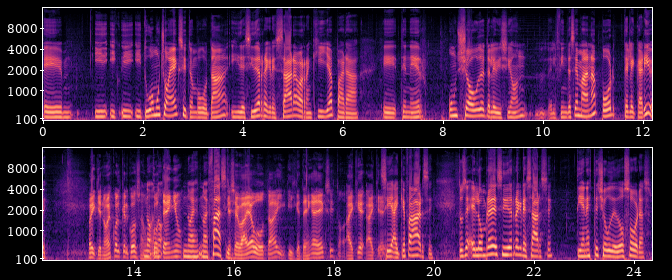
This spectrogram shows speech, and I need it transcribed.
eh, y, y- y- y tuvo mucho éxito en Bogotá y decide regresar a Barranquilla para eh, tener un show de televisión el fin de semana por Telecaribe. Oye, que no es cualquier cosa. No, un costeño no, es, no es fácil. que se vaya a Bogotá y, y que tenga éxito. Hay que, hay que. Sí, hay que fajarse. Entonces el hombre decide regresarse, tiene este show de dos horas,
